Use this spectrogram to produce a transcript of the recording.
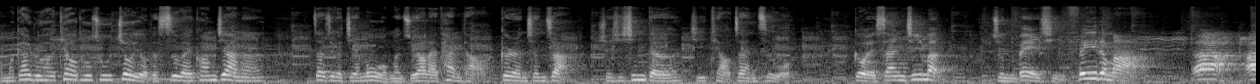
我们该如何跳脱出旧有的思维框架呢？在这个节目，我们主要来探讨个人成长、学习心得及挑战自我。各位山鸡们，准备起飞了吗？啊啊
